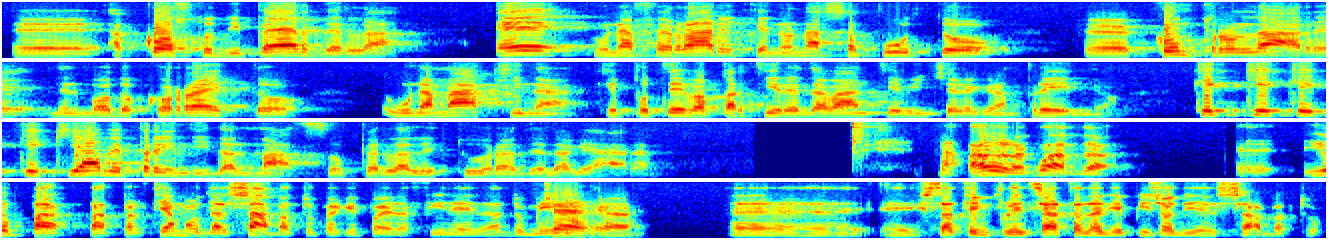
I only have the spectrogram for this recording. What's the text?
eh, a costo di perderla, è una Ferrari che non ha saputo eh, controllare nel modo corretto una macchina che poteva partire davanti e vincere il Gran Premio. Che, che, che, che chiave prendi dal mazzo per la lettura della gara? Ma allora, guarda, eh, io pa- pa- partiamo dal sabato perché poi alla fine la domenica certo. eh, è stata influenzata dagli episodi del sabato.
